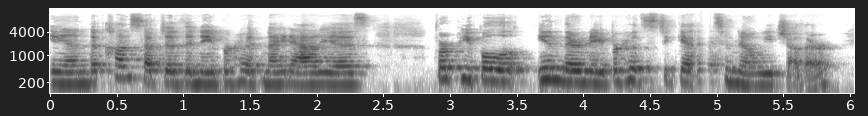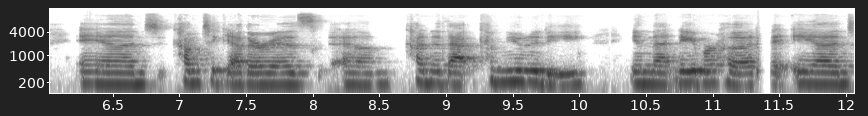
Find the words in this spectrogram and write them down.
And the concept of the neighborhood night out is for people in their neighborhoods to get to know each other and come together as um, kind of that community in that neighborhood. And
